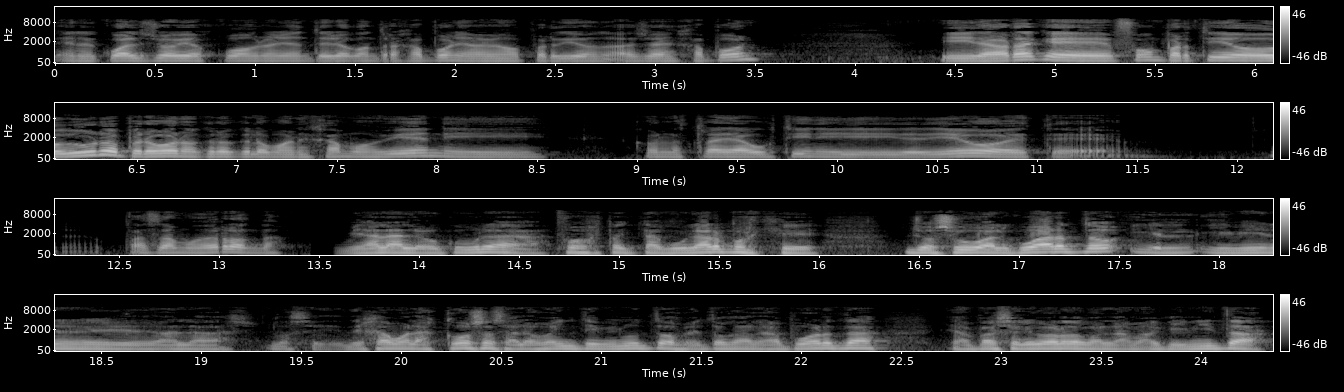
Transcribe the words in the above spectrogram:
en el cual yo había jugado un año anterior contra Japón y habíamos perdido allá en Japón. Y la verdad que fue un partido duro, pero bueno, creo que lo manejamos bien y con los trae Agustín y de Diego, este, pasamos de ronda. Mirá la locura, fue espectacular porque yo subo al cuarto y, el, y viene a las, no sé, dejamos las cosas, a los 20 minutos me tocan la puerta y aparece el gordo con la maquinita,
